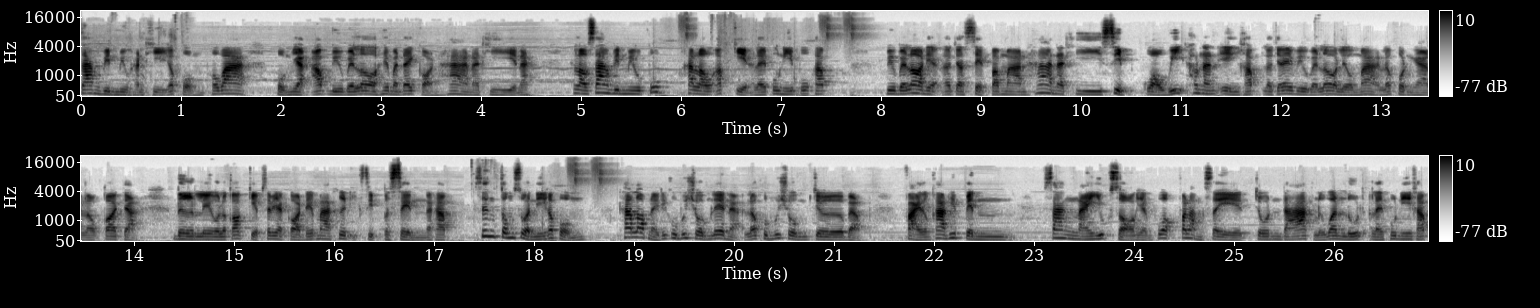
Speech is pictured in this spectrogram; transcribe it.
สร้างวินมิวทันทีครับผม เพราะว่าผมอยากอัพวิวเบลโลให้มันได้ก่อน 5 นาทีนะ ถ้าเราสร้างวินมิวปุ๊บ ถ้าเราอัปเกรดอะไรพวกนี้ปุ๊บครับวิวเบลโลเนี่ยเราจะเสร็จประมาณ 5 นาที 10 กว่าวิเท่านั้นเองครับ เราจะได้วิวเบลโลเร็วมาก แล้วคนงานเราก็จะเดินเร็วแล้วก็เก็บทรัพยากรได้มากขึ้นอีก 10%นะครับ ซึ่งตรงส่วนนี้ครับผม ถ้ารอบไหนที่คุณผู้ชมเล่นอะ แล้วคุณผู้ชมเจอแบบฝ่ายตรงข้ามที่เป็น สร้างในยุค 2 อย่างพวกฝรั่งเศสโจนดาร์กหรือว่าลูดอะไรพวกนี้ครับ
